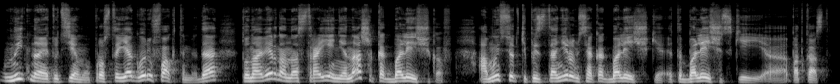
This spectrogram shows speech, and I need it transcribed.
ныть на эту тему, просто я говорю фактами, да, то, наверное, настроение наше как болельщиков, а мы все-таки позиционируемся как болельщики, это болельщицкий э, подкаст,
